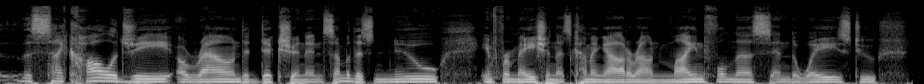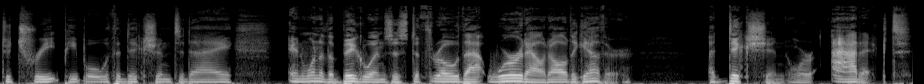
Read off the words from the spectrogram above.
the psychology around addiction and some of this new information that's coming out around mindfulness and the ways to to treat people with addiction today and one of the big ones is to throw that word out altogether addiction or addict,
